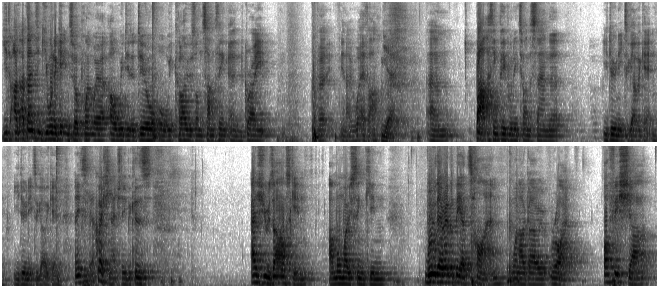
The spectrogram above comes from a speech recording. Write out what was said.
you, I, I don't think you want to get into a point where oh we did a deal or we closed on something and great, but you know whatever. yeah, Um, but I think people need to understand that you do need to go again. You do need to go again. And it's a Yeah. good question actually because as you was asking, I'm almost thinking, will there ever be a time when I go, right, office shut,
